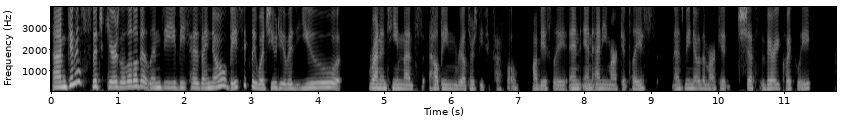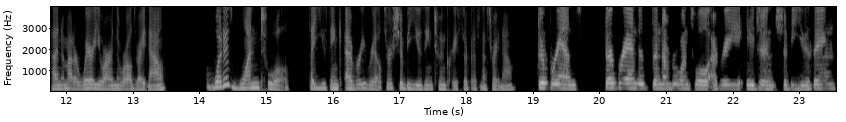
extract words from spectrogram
I'm going to switch gears a little bit, Lindsay, because I know basically what you do is you run a team that's helping realtors be successful, obviously, in, in any marketplace. As we know, the market shifts very quickly, uh, no matter where you are in the world right now. What is one tool that you think every realtor should be using to increase their business right now? Their brand. Their brand is the number one tool every agent should be using.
